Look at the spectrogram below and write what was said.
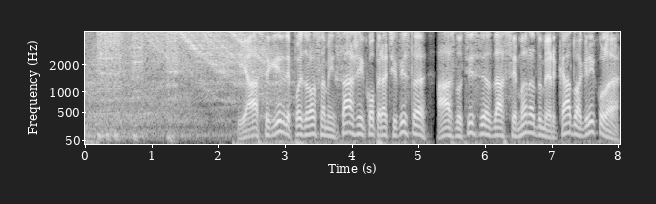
E a seguir, depois da nossa mensagem cooperativista, as notícias da Semana do Mercado Agrícola.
